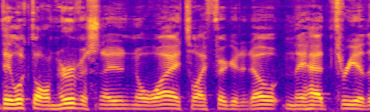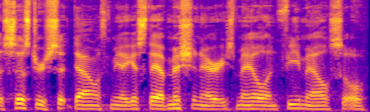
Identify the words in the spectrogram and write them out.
they looked all nervous, and I didn't know why until I figured it out. And they had three of the sisters sit down with me. I guess they have missionaries, male and female. So,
